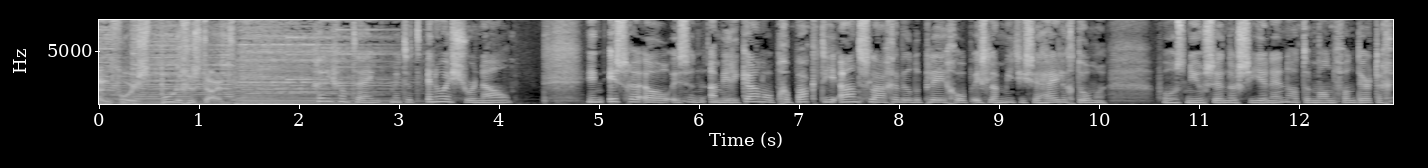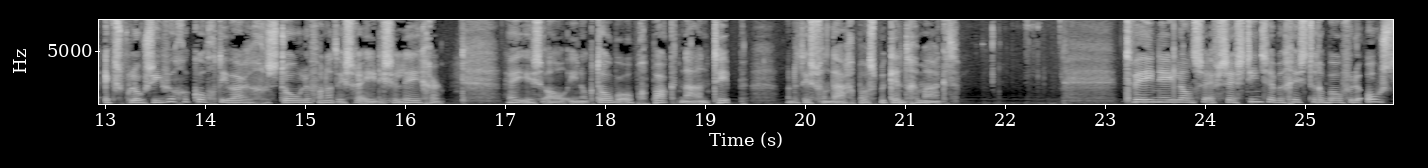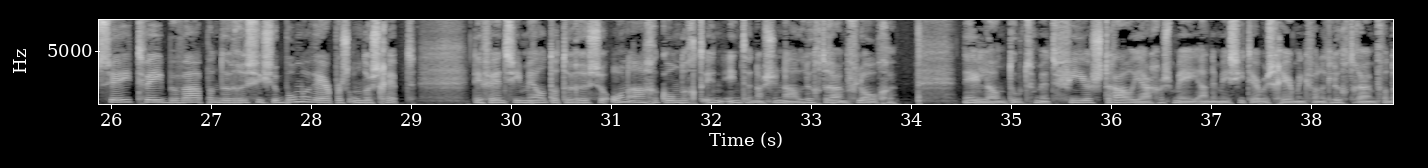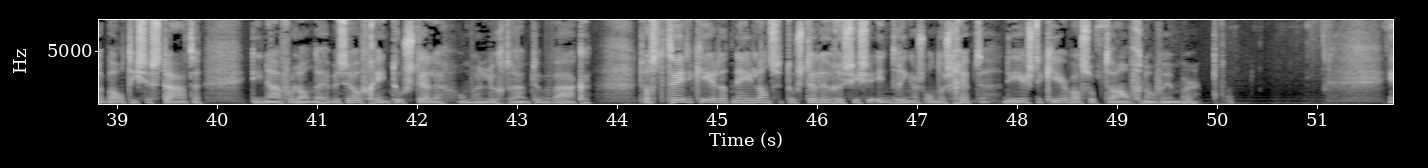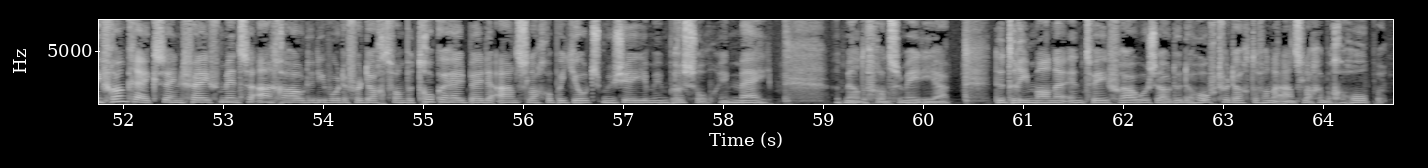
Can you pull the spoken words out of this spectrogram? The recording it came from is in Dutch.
Een voorspoedige start. Gerry van Tijn met het NOS-journaal. In Israël is een Amerikaan opgepakt die aanslagen wilde plegen op islamitische heiligdommen. Volgens nieuwszender CNN had de man van 30 explosieven gekocht die waren gestolen van het Israëlische leger. Hij is al in oktober opgepakt na een tip, maar dat is vandaag pas bekendgemaakt. Twee Nederlandse F-16's hebben gisteren boven de Oostzee twee bewapende Russische bommenwerpers onderschept. Defensie meldt dat de Russen onaangekondigd in internationaal luchtruim vlogen. Nederland doet met vier straaljagers mee aan de missie ter bescherming van het luchtruim van de Baltische Staten. Die NAVO-landen hebben zelf geen toestellen om hun luchtruim te bewaken. Het was de tweede keer dat Nederlandse toestellen Russische indringers onderschepten. De eerste keer was op 12 november. In Frankrijk zijn vijf mensen aangehouden die worden verdacht van betrokkenheid bij de aanslag op het Joods Museum in Brussel in mei. Dat melden Franse media. De drie mannen en twee vrouwen zouden de hoofdverdachte van de aanslag hebben geholpen.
